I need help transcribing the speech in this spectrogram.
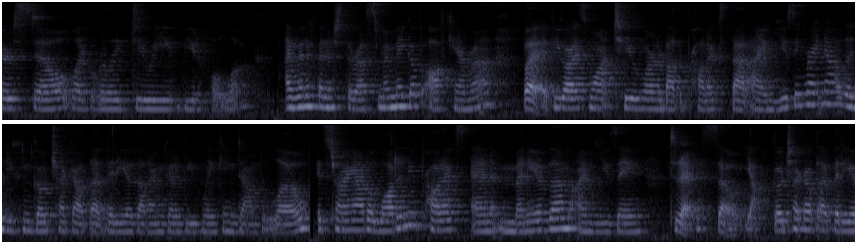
there's still like a really dewy, beautiful look. I'm to finish the rest of my makeup off camera, but if you guys want to learn about the products that I'm using right now, then you can go check out that video that I'm to be linking down below. It's trying out a lot of new products and many of them I'm using today. So yeah, go check out that video.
